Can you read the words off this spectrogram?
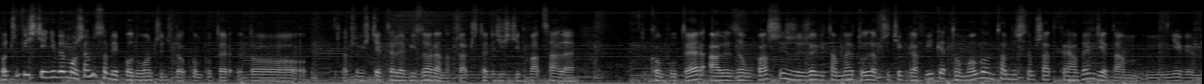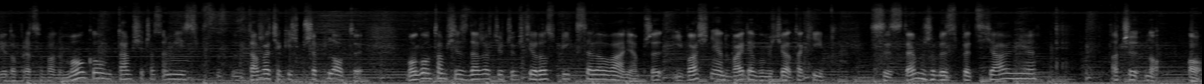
Bo oczywiście niby możemy sobie podłączyć do komputer, do oczywiście telewizora, na przykład 42 cale komputer, ale zauważcie, że jeżeli tam nawet ulepszycie grafikę, to mogą tam być na przykład krawędzie tam, mm, nie wiem, niedopracowane. Mogą tam się czasami zdarzać jakieś przeploty. Mogą tam się zdarzać oczywiście rozpikselowania. I właśnie Nvidia wymyśliła taki system, żeby specjalnie... Znaczy, no, o,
